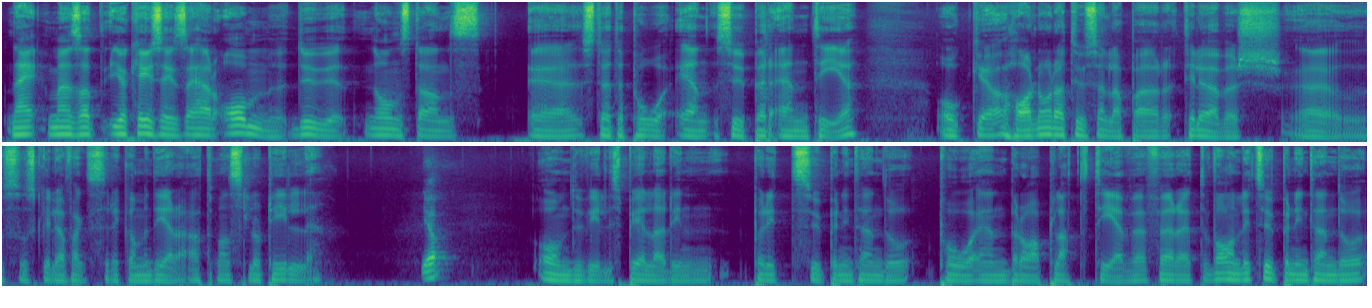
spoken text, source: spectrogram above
Nej, men så att jag kan ju säga så här om du någonstans eh, stöter på en Super NT och har några tusenlappar till övers eh, så skulle jag faktiskt rekommendera att man slår till. Ja. Om du vill spela din, på ditt Super Nintendo på en bra platt-TV. För ett vanligt Super Nintendo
